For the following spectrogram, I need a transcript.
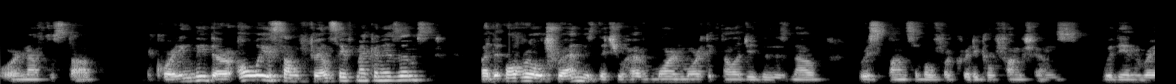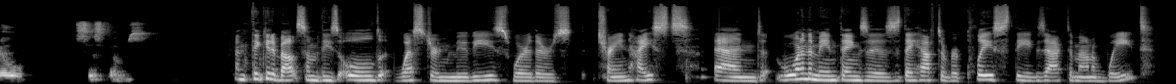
or not to stop accordingly. There are always some fail-safe mechanisms, but the overall trend is that you have more and more technology that is now responsible for critical functions within rail systems. I'm thinking about some of these old Western movies where there's train heists. And one of the main things is they have to replace the exact amount of weight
